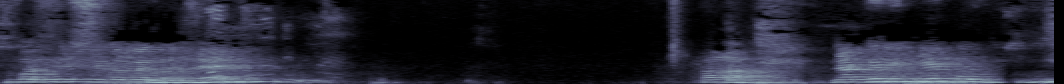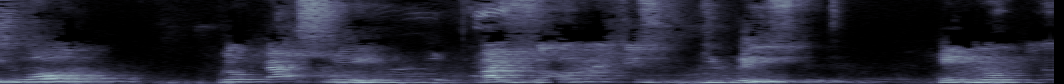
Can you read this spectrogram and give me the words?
Se você chega no Evangelho, fala, naquele tempo João no cárcere as obras de, Cristo em doutrina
